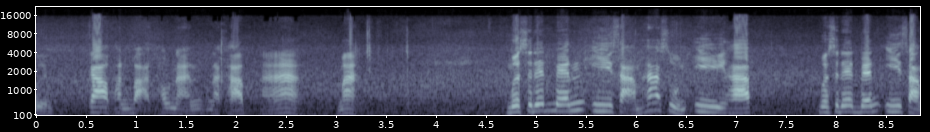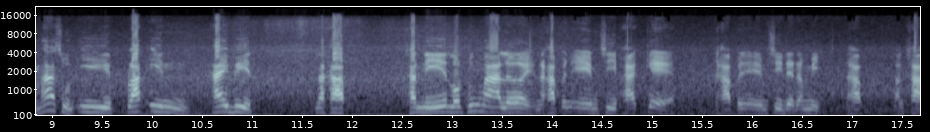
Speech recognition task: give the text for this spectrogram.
0 0บาทเท่านั้นนะครับอ่ามา Mercedes-Benz E350e ครับ Mercedes-Benz E350e Plug-in Hybrid นะครับ คันนี้รถเพิ่งมาเลยนะครับ เป็น AMG Package นะครับ เป็น AMG Dynamic นะครับ หลังคา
